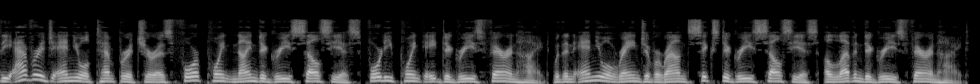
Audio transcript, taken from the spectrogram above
The average annual temperature is 4.9 degrees Celsius (40.8 degrees Fahrenheit) with an annual range of around 6 degrees Celsius (11 degrees Fahrenheit).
